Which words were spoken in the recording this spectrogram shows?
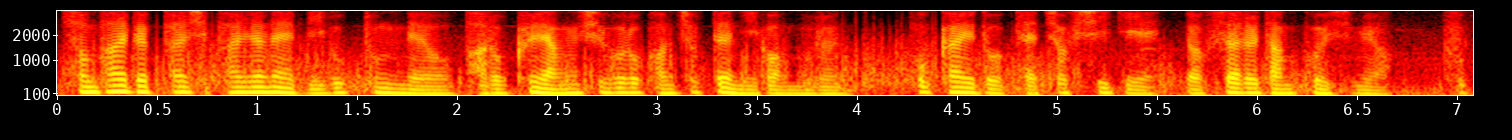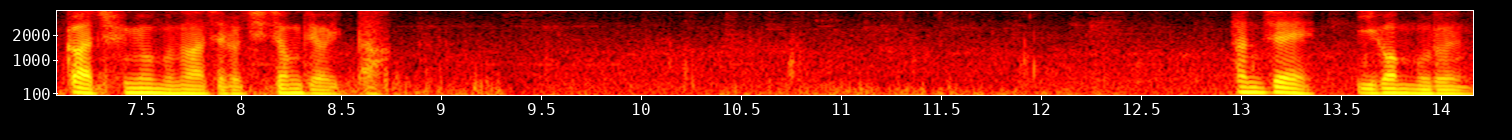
1888년에 미국 북네오 바로크 양식으로 건축된 이 건물은 홋카이도 개척 시기에 역사를 담고 있으며 국가 중요 문화재로 지정되어 있다. 현재 이 건물은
